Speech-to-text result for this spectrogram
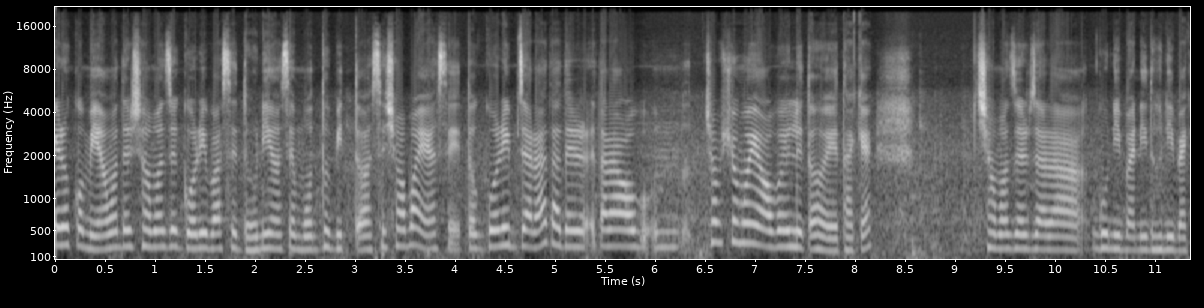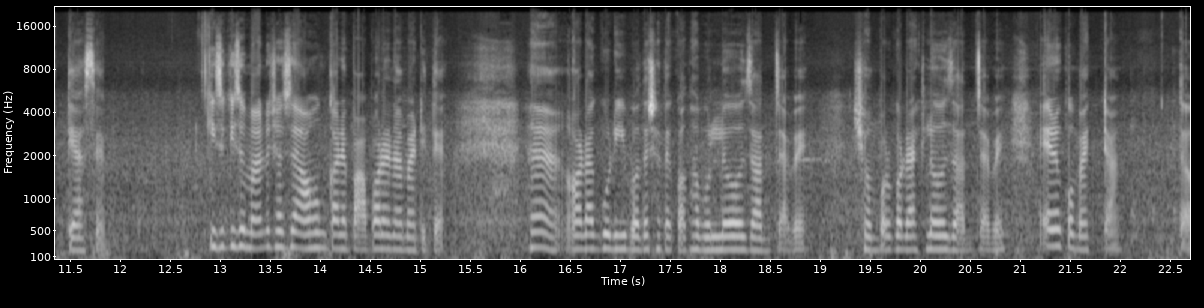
এরকমই আমাদের সমাজে গরিব আছে, ধনী আছে, মধ্যবিত্ত আছে, সবাই আছে। তো গরিব যারা, তাদের, তারা সবসময় অবহেলিত হয়ে থাকে। সমাজের যারা গুণী বাণী ধনী ব্যক্তি আছে, কিছু কিছু মানুষ আছে, অহংকারে পা পড়ে না মাটিতে। হ্যাঁ ওরা গরিব, ওদের সাথে কথা বললেও জাত যাবে, সম্পর্ক রাখলেও জাত যাবে, এরকম একটা। তো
